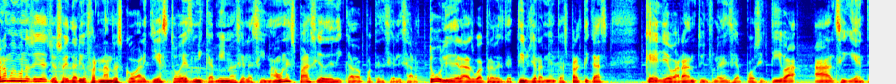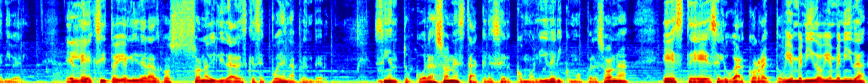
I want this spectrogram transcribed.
Hola, muy buenos días, yo soy Darío Fernando Escobar y esto es Mi Camino hacia la Cima, un espacio dedicado a potencializar tu liderazgo a través de tips y herramientas prácticas que llevarán tu influencia positiva al siguiente nivel. El éxito y el liderazgo son habilidades que se pueden aprender. Si en tu corazón está crecer como líder y como persona, este es el lugar correcto. Bienvenido, bienvenida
